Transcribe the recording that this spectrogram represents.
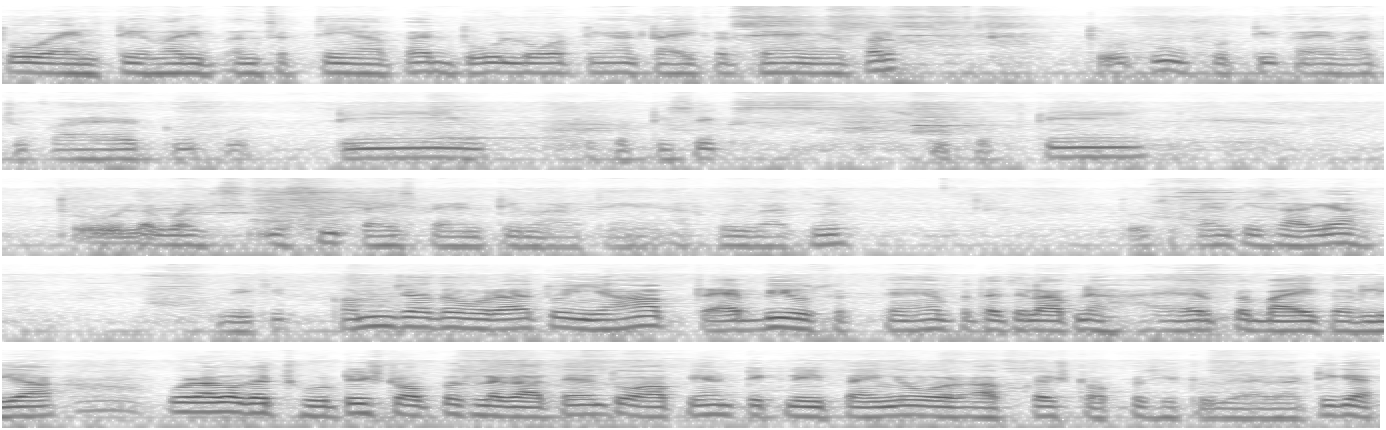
तो एंट्री हमारी बन सकती है यहाँ पर। दो लॉट यहाँ ट्राई करते हैं यहाँ पर तो टू फोर्टी फाइव आ चुका है two forty fifty fifty six, fifty. तो लगभग इसी प्राइस पे एंट्री मारते हैं यार, कोई बात नहीं। दो सौ पैंतीस आ गया। देखिए, कम ज़्यादा हो रहा है तो यहाँ आप ट्रैप भी हो सकते हैं। पता चला आपने हायर पे बाय कर लिया। और अब अगर छोटे स्टॉपर्स लगाते हैं तो आप यहाँ टिक नहीं पाएँगे और आपका स्टॉपर्स हिट हो जाएगा, ठीक है?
